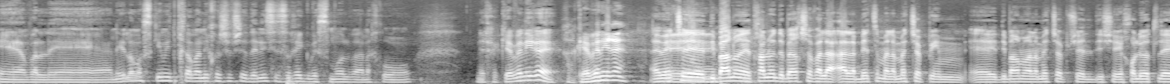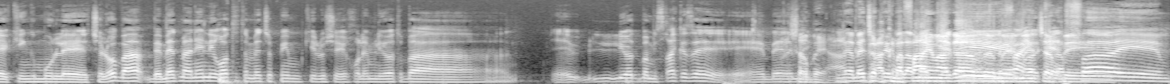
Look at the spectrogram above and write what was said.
אה, אבל אה, אני לא מסכים איתך ואני חושב שדניס ישחק בשמאל ואנחנו... נחכה ונראה. חכה ונראה. האמת אה, שדיברנו, התחלנו לדבר עכשיו על, על, בעצם על ה matchup ים, דיברנו על ה matchup של, שיכול להיות לקינג מול צ'לובה, באמת מעניין לראות את המצ'אפים כאילו שיכולים להיות ב... להיות במשחק הזה. יש הרבה. המצ'אפים על המגנים, הכנפיים.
